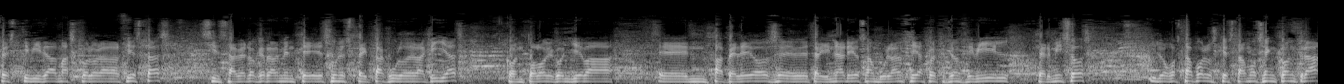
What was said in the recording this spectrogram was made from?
festividad, más color a las fiestas, sin saber lo que realmente es un espectáculo de vaquillas, con todo lo que conlleva en papeleos, eh, veterinarios, ambulancias, protección civil, permisos, y luego está por los que estamos en contra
